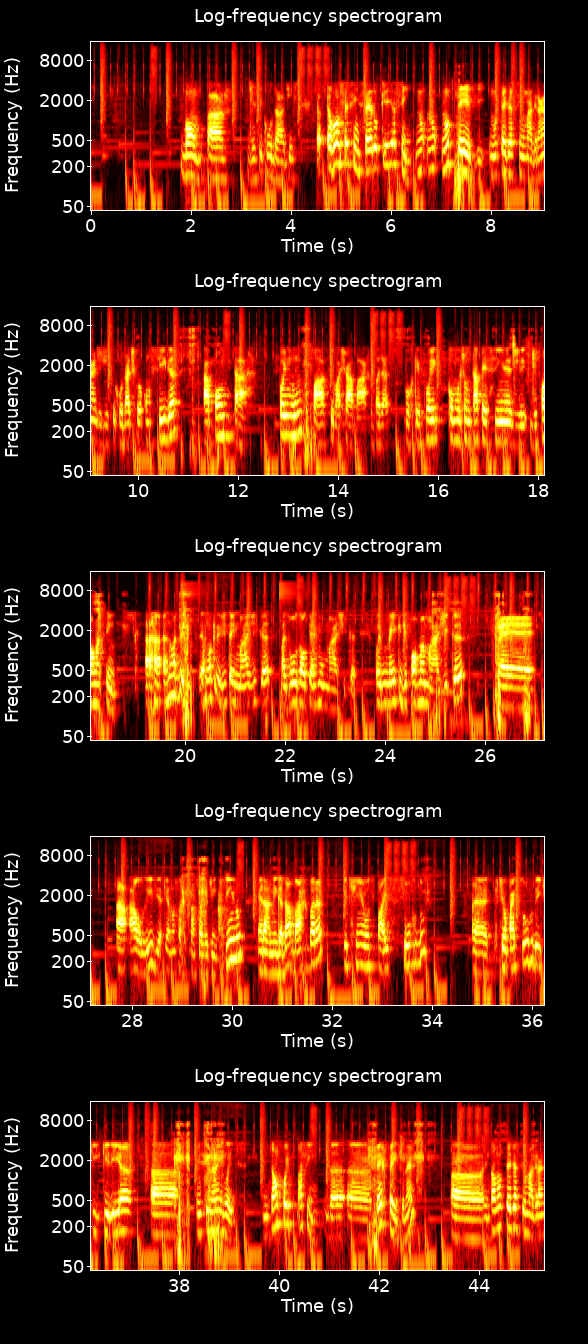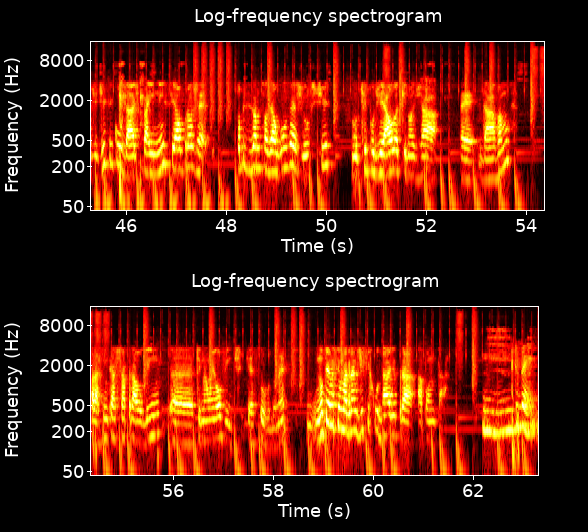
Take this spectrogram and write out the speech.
Bom, uh, dificuldades. Eu, eu, vou ser sincero que, assim, não, não, não, teve, não teve, assim, uma grande dificuldade que eu consiga apontar foi muito fácil achar a Bárbara, porque foi como juntar pecinhas de, de forma assim. Eu, não acredito, eu não acredito em mágica, mas vou usar o termo mágica. Foi meio que de forma mágica. É, a, a Olivia, que é a nossa responsável de ensino, era amiga da Bárbara, que tinha os pais surdos, é, que tinha um pai surdo e que queria uh, ensinar inglês. Então foi assim, uh, perfeito, né? Uh, então não teve assim uma grande dificuldade para iniciar o projeto. Só precisamos fazer alguns ajustes no tipo de aula que nós já é, dávamos para se encaixar para alguém uh, que não é ouvinte, que é surdo, né? Não tem assim uma grande dificuldade para apontar. Muito bem.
